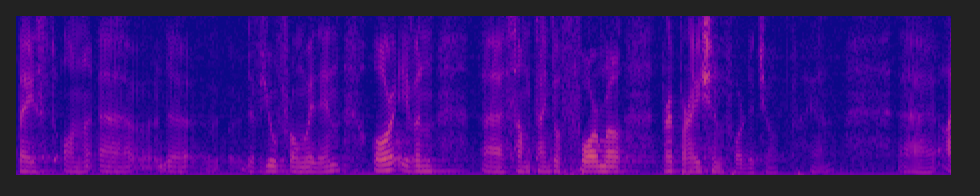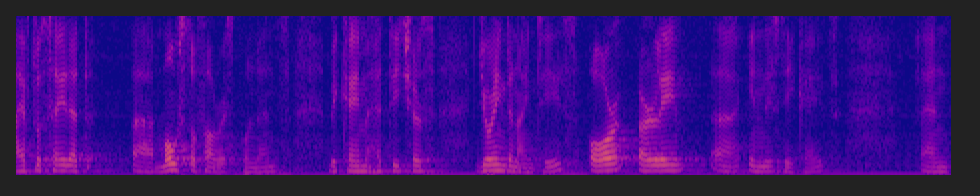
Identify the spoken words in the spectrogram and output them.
based on the, the view from within, or even uh, some kind of formal preparation for the job. Yeah? Uh, I have to say that uh, most of our respondents became head teachers during the 90s or early in this decade. And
